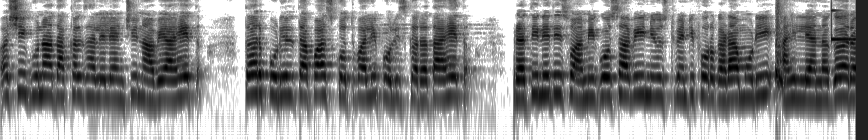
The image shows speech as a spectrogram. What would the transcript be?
अशी गुन्हा दाखल झालेल्यांची नावे आहेत. तर पुढील तपास कोतवाली पोलीस करत आहेत. प्रतिनिधी Swami Gosavi news twenty four घडामोडी अहिल्यानगर.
